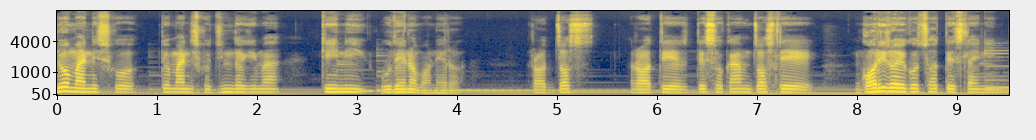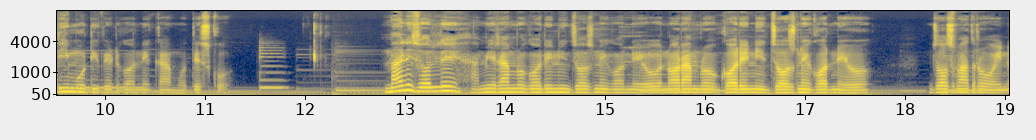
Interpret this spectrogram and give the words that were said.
यो मानिसको त्यो मानिसको जिन्दगीमा केही नि हुँदैन भनेर। र जस र त्यो त्यसो काम जसले गरिरहेको छ त्यसलाई नि डिमोटिभेट गर्ने काम हो त्यसको। मानिसहरूले हामी राम्रो गरे नि जज नै गर्ने हो नराम्रो गरे नि जज नै गर्ने हो। जज मात्र होइन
